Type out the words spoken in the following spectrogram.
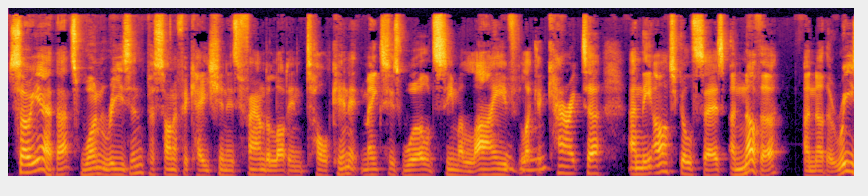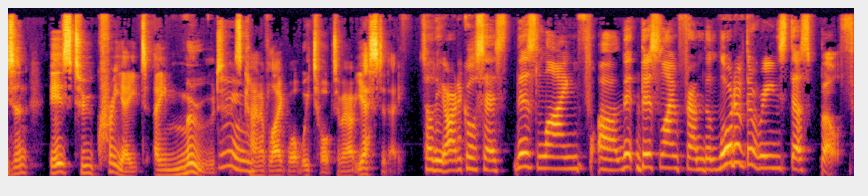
So, yeah, that's one reason personification is found a lot in Tolkien. It makes his world seem alive, like a character. And the article says another, another reason is to create a mood. It's Mm. kind of like what we talked about yesterday. So the article says this line, f- uh, thi- this line from the Lord of the Rings does both.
